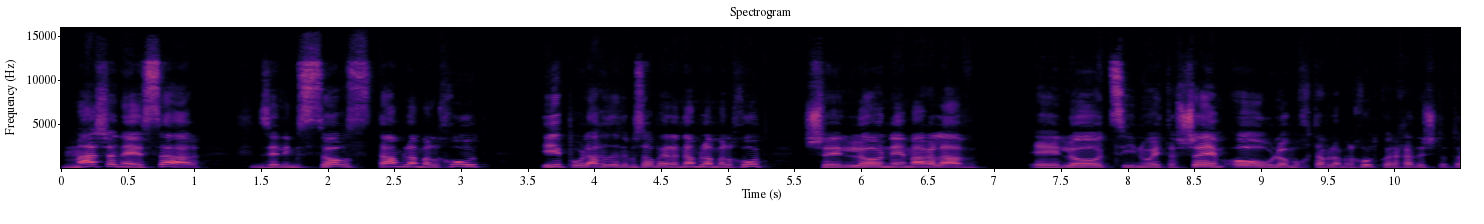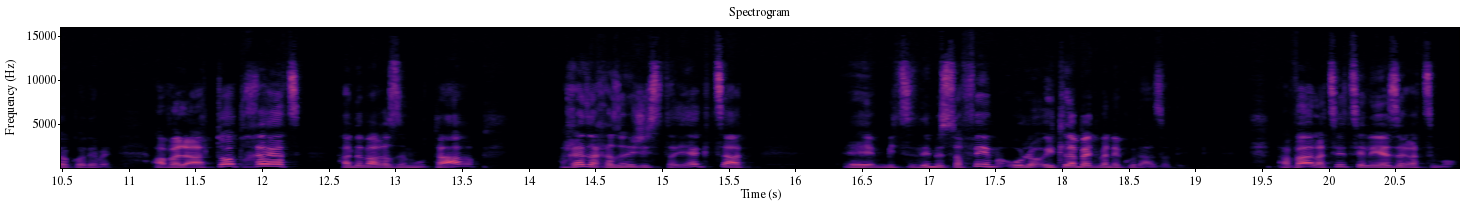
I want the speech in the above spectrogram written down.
מה שנאסר זה למסור סתם למלכות, היא פעולה כזאת למסור בן אדם למלכות, שלא נאמר עליו, אה, לא ציינו את השם, או הוא לא מוכתב למלכות, כל אחד לשיטתו הקודמת. אבל להטות חץ, הדבר הזה מותר. אחרי זה החזון איש הסתייג קצת, אה, מצדדים נוספים, הוא לא התלבט בנקודה הזאת. אבל הציץ אליעזר עצמו,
